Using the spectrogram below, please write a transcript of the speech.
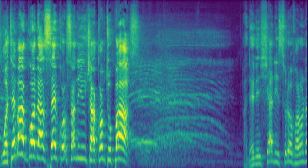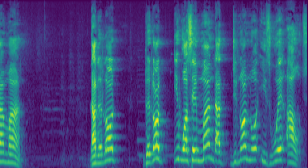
Whatever God has said concerning you shall come to pass. And then he shared the story of another man. That the Lord, the Lord, he was a man that did not know his way out.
